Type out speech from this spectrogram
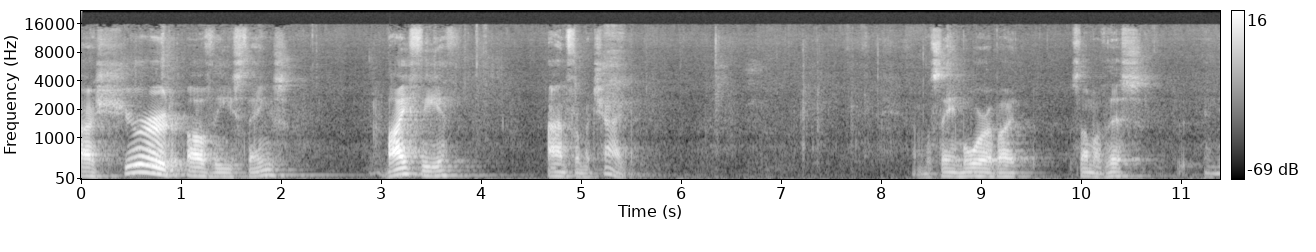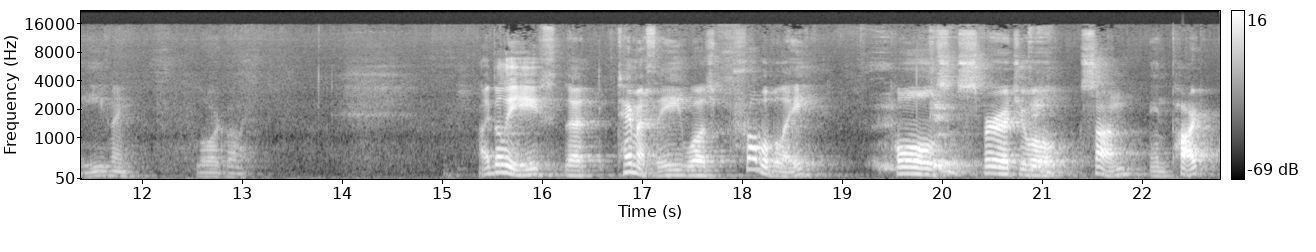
assured of these things by faith and from a child. And we'll say more about some of this in the evening, Lord willing. I believe that Timothy was probably Paul's spiritual son in part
